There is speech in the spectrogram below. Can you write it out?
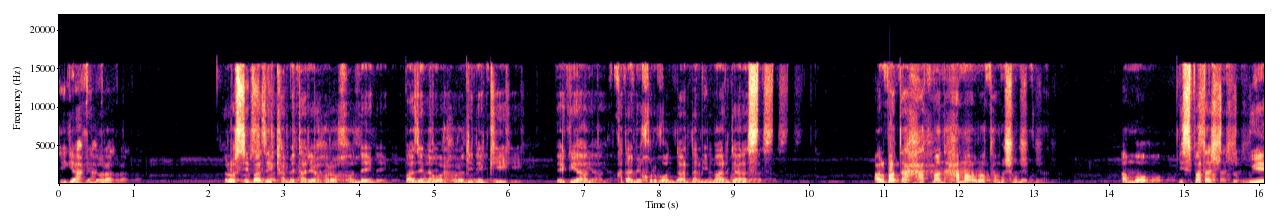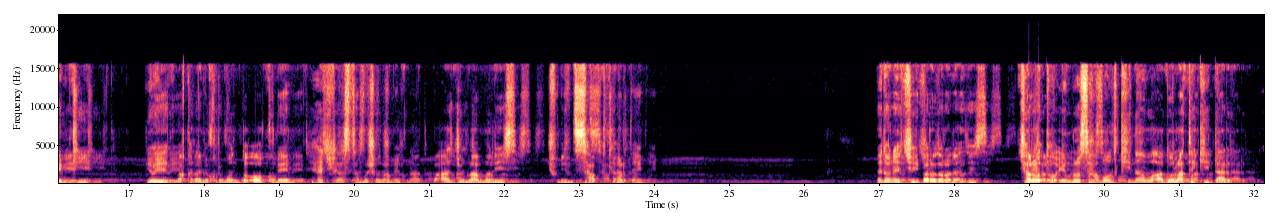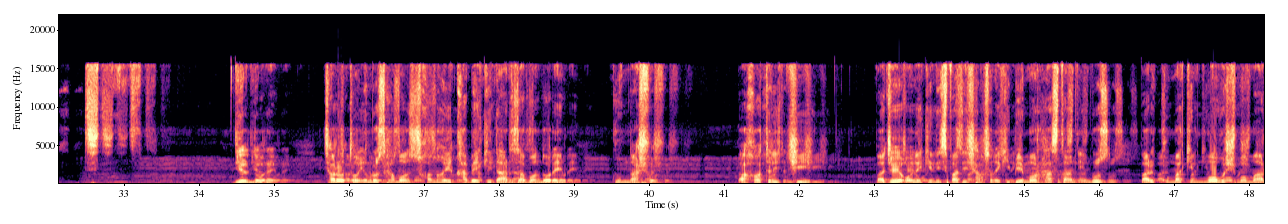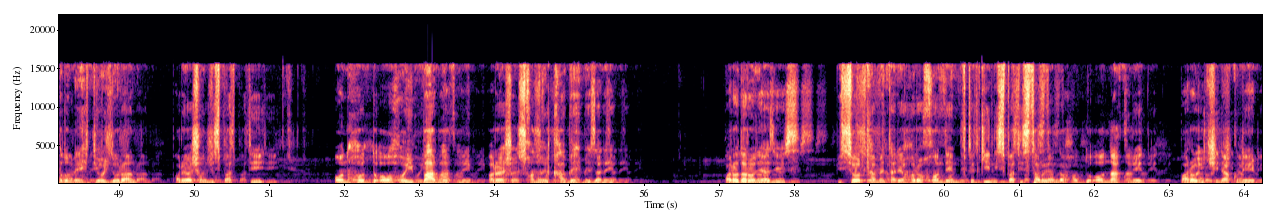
نگه بیدارد راستی بعضی کمنتریه ها را خواندیم. بعضی نوارها را دیدیم که بگویند قدم قربان در دم مرگ است. Албатта ҳатман ҳама ӯро тамошо мекунанд аммо нисбаташ гӯем ки биёед ба қадами қурбон дуо кунем ҳеҷ кас тамошо намекунад ва аз ҷумла мо низ чунин сабт кардем. Медонед чӣ бародарони азиз чаро то имрӯз ҳамон кинаву адолате ки дар дил дорем? Чаро то имрӯз ҳамон суханҳои қабеҳ ки дар забон дорем? Гум нашуд ба хотири чӣ ба ҷои оне ки нисбати шахсоне ки бемор ҳастанд имрӯз бар кӯмаки мову шумо мардум эҳтиёҷ доранд. Барояшон нисбати онҳо дуоҳои бад мекунем. Барояшон суханҳои қабеҳ мезанем. Бародарони азиз бисёр комментарияҳоро хондем. Гуфтед ки нисбати сарояндаҳо дуо накунед. Барои чӣ накунем?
